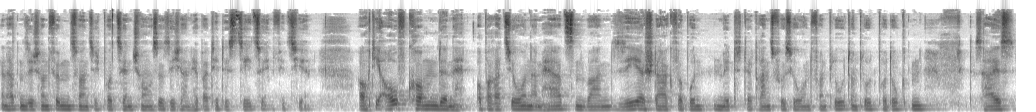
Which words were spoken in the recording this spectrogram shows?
dann hatten sie schon 25 Prozent Chance, sich an Hepatitis C zu infizieren. Auch die aufkommenden Operationen am Herzen waren sehr stark verbunden mit der Transfusion von Blut und Blutprodukten. Das heißt,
